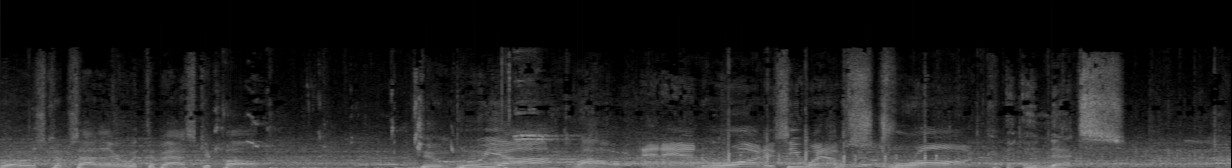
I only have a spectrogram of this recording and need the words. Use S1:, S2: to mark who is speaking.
S1: Rose comes out of there with the basketball. Doumbouya.
S2: Wow.
S1: And and one as he went up strong.
S2: And that's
